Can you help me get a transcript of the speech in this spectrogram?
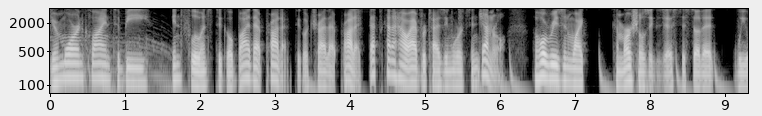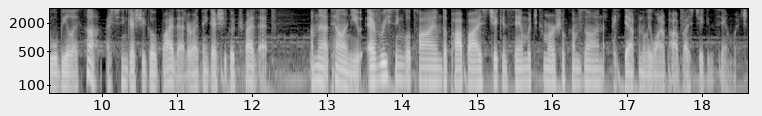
you're more inclined to be influenced to go buy that product, to go try that product. That's kind of how advertising works in general. The whole reason why commercials exist is so that we will be like, huh, I think I should go buy that, or I think I should go try that. I'm not telling you, every single time the Popeyes chicken sandwich commercial comes on, I definitely want a Popeyes chicken sandwich.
